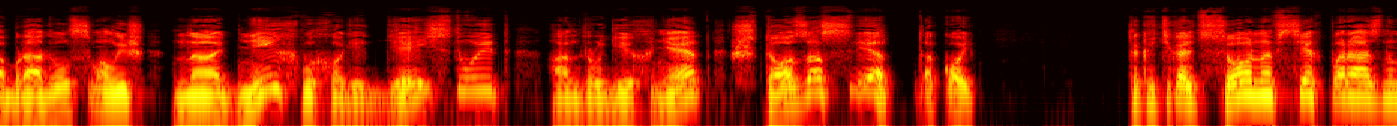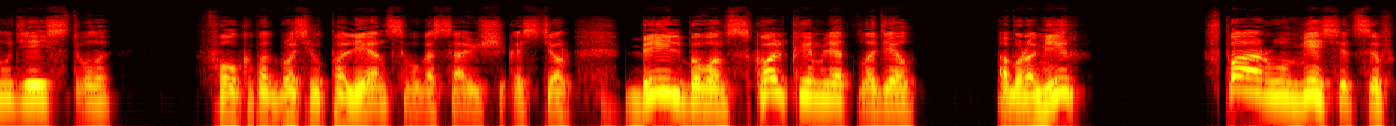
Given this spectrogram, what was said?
обрадовался малыш. — На одних, выходит, действует, а на других нет. Что за свет такой? — Так ведь кольцо на всех по-разному действовало. Фолка подбросил поленца в угасающий костер. Бильбо вон сколько им лет владел. А Бурамир в пару месяцев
